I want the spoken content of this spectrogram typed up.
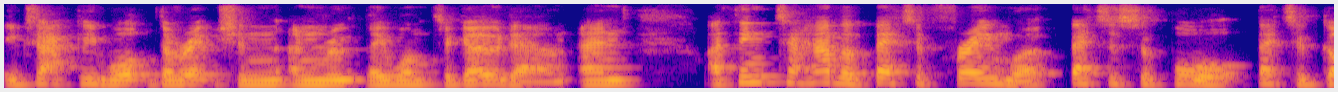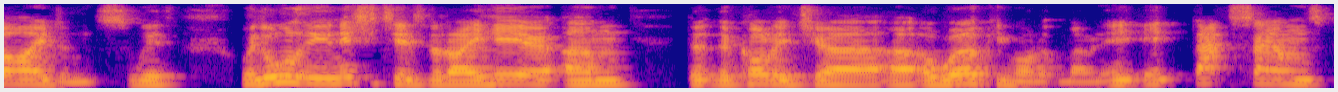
exactly what direction and route they want to go down. And I think to have a better framework, better support, better guidance with with all of the initiatives that I hear um, that the college uh, are working on at the moment, it, it, that sounds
